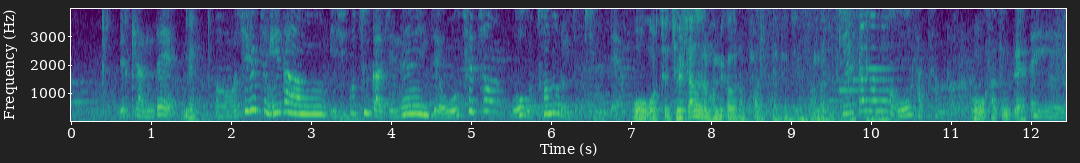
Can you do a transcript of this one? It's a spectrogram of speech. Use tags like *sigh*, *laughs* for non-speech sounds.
이렇게 하는데 네. 어, 11층 이상 29층까지는 이제 5억 7천, 5억 5천으로 이제 보시면 돼요. 5억 5천. 제일 싼 건 얼마입니까? 그럼 파트 타입 제일 싼 건? 제일 싼 거는 5억 4천으로. 5억 4천대. 예, 예.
